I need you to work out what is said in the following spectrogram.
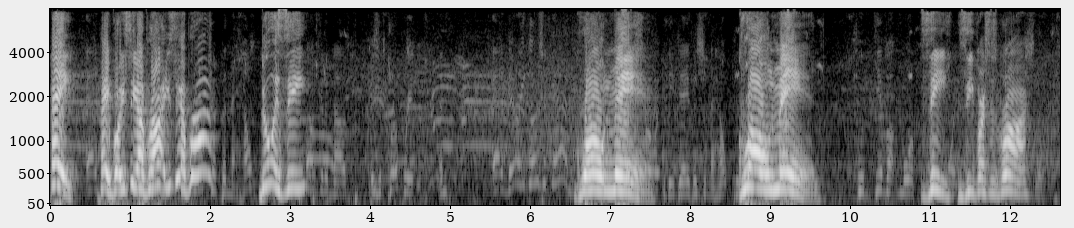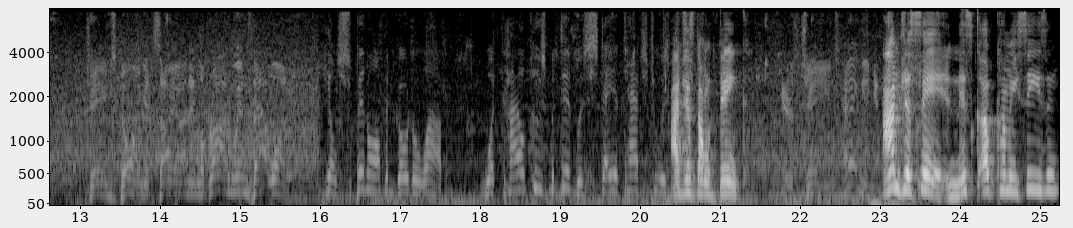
Hey, hey, bro, you see how Bron? You see how Bron? Do it, Z. Grown man. Grown man. Z. Z versus Bron. James going at Zion and LeBron wins that one. He'll spin off and go to the lob. What Kyle Kuzma did was stay attached to his. I just don't think. I'm just saying, in this upcoming season,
